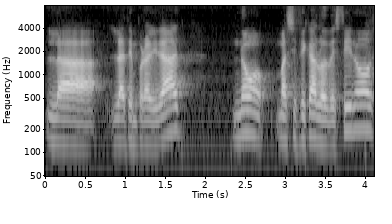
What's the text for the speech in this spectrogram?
la, temporalidad, no masificar los destinos,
